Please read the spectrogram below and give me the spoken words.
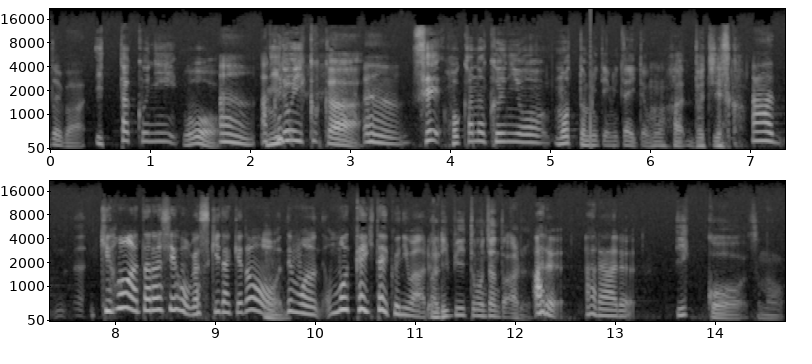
例えば行った国をうん。あ二度国行くか、うん。せ他の国をもっと見てみたいと思う派どっちですか？あ基本新しい方が好きだけど、うん。でももう一回行きたい国はある。あリピートもちゃんとある。ある。あるある。一個その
